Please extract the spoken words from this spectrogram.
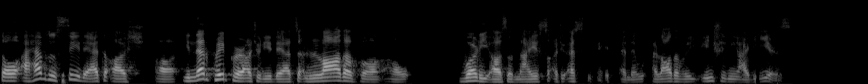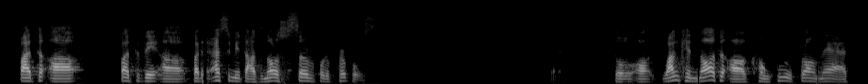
so I have to say that uh, uh, in that paper, actually, there's a lot of uh, uh very also nice to estimate and a lot of interesting ideas. But uh, but the uh, but the estimate does not serve for the purpose. So uh, one cannot uh, conclude from that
